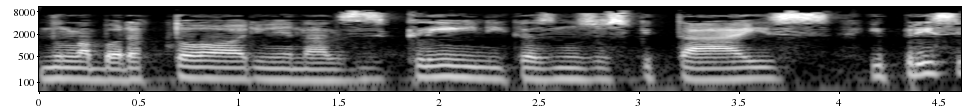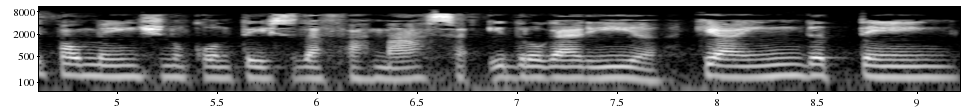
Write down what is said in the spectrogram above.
no laboratório, em análises clínicas, nos hospitais, e principalmente no contexto da farmácia e drogaria, que ainda tem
